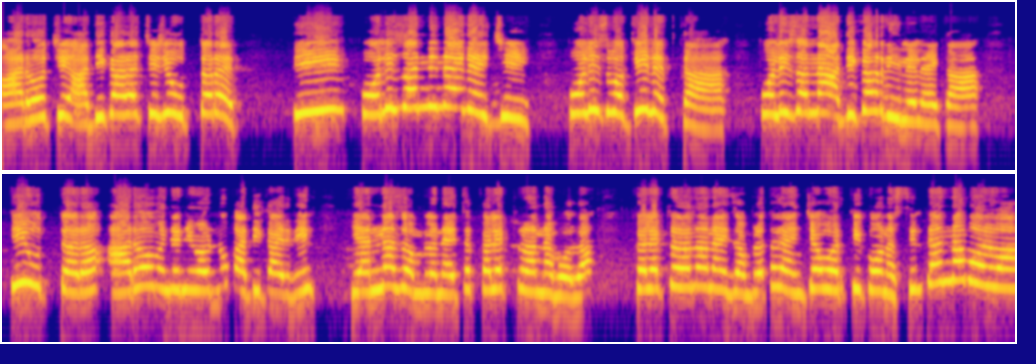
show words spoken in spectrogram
आरोची अधिकाराची जी उत्तर आहेत ती पोलिसांनी नाही द्यायची. पोलीस वकील आहेत का? पोलिसांना अधिकार दिलेला आहे का? ती उत्तरं आरो म्हणजे निवडणूक अधिकारी देईल. यांना जमलं नाही तर कलेक्टरांना बोलवा. कलेक्टरांना नाही जमलं तर त्यांच्यावरती कोण असतील? त्यांना बोलवा.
